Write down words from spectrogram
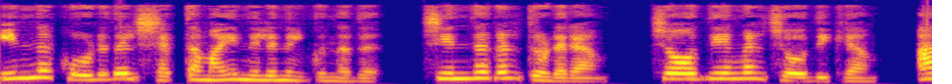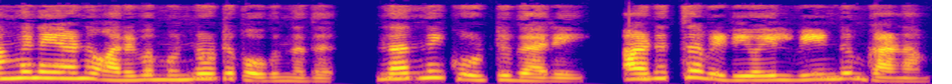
ഇന്ന് കൂടുതൽ ശക്തമായി നിലനിൽക്കുന്നത്. ചിന്തകൾ തുടരാം. ചോദ്യങ്ങൾ ചോദിക്കാം. അങ്ങനെയാണ് അറിവ് മുന്നോട്ട് പോകുന്നത്. നന്ദി കൂട്ടുകാരെ. അടുത്ത വീഡിയോയിൽ വീണ്ടും കാണാം.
